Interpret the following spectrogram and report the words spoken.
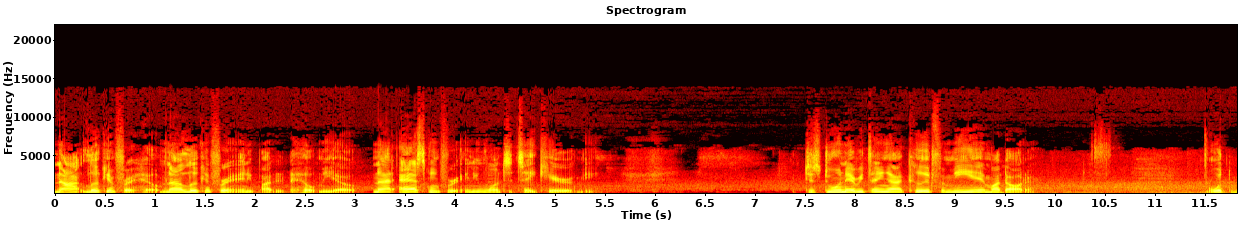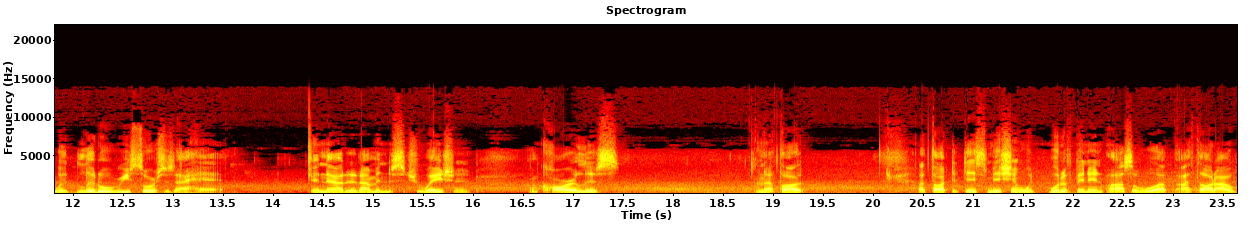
Not looking for help, not looking for anybody to help me out, not asking for anyone to take care of me. Just doing everything I could for me and my daughter with, with little resources I had. And now that I'm in the situation, I'm carless. And I thought I thought that this mission would, would have been impossible. I, I thought I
